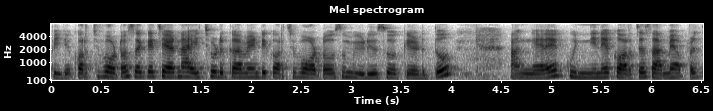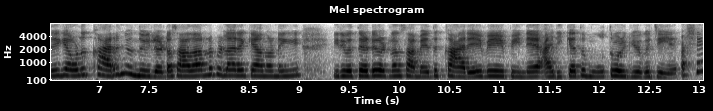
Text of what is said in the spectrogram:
പിന്നെ കുറച്ച് ഫോട്ടോസൊക്കെ ചേട്ടൻ അയച്ചു കൊടുക്കാൻ വേണ്ടി കുറച്ച് ഫോട്ടോസും വീഡിയോസും ഒക്കെ എടുത്തു. അങ്ങനെ കുഞ്ഞിനെ കുറച്ച് സമയം അപ്പോഴത്തേക്ക് അവൾ കരഞ്ഞൊന്നുമില്ല കേട്ടോ. സാധാരണ പിള്ളേരൊക്കെ ആണെന്നുണ്ടെങ്കിൽ ഇരുപത്തെട്ട് കിട്ടുന്ന സമയത്ത് കരയുകയും പിന്നെ അരിക്കകത്ത് മൂത്ത് ഒഴിക്കുകയൊക്കെ ചെയ്യുക പക്ഷേ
